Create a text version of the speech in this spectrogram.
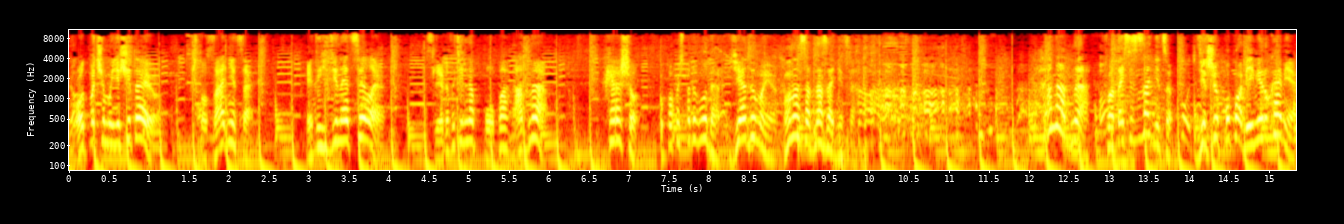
Вот почему я считаю, что задница — это единое целое. Следовательно, попа одна. Хорошо, попасть под удар. Я думаю, у нас одна задница. Она одна! Хватайся за задницу! Держи попу обеими руками!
